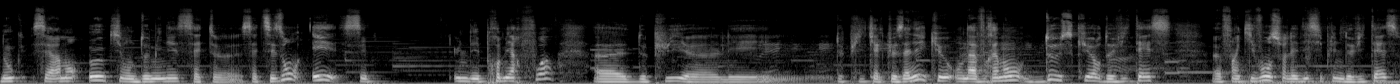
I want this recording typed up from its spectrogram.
Donc, c'est vraiment eux qui ont dominé cette, euh, saison. Et c'est une des premières fois depuis, les, depuis quelques années qu'on a vraiment deux skieurs de vitesse enfin qui vont sur les disciplines de vitesse,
